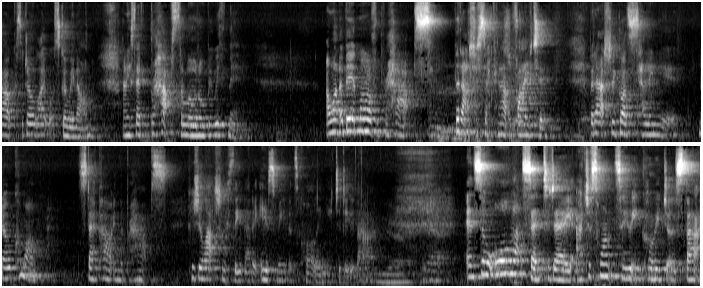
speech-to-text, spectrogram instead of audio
out because I don't like what's going on. And he said, Perhaps the Lord will be with me. I want a bit more of a perhaps mm. than actually stepping out and fighting. But actually, God's telling you, No, come on, step out in the perhaps because you'll actually see that it is me that's calling you to do that. Yeah. And so, all that said today, I just want to encourage us that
